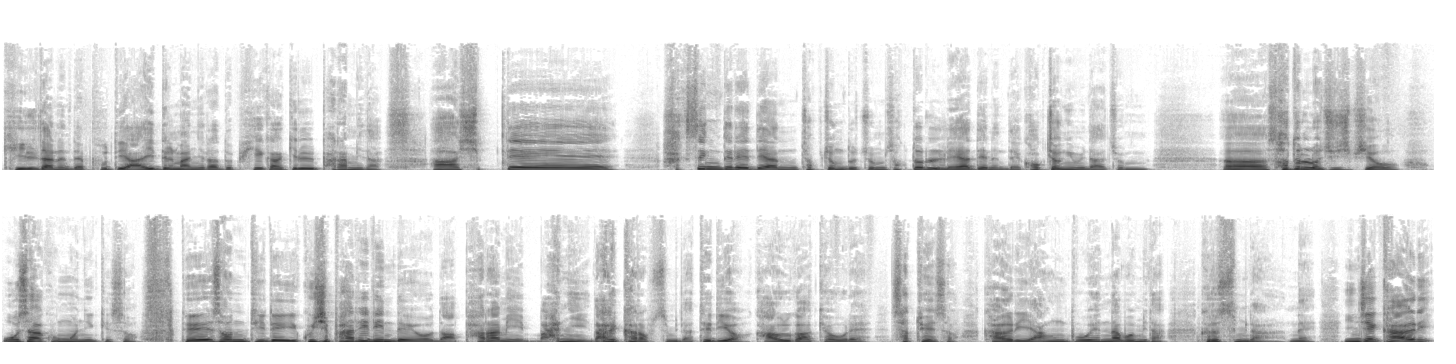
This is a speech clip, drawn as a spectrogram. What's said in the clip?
길다는데 부디 아이들만이라도 피해가길 바랍니다. 아, 10대 학생들에 대한 접종도 좀 속도를 내야 되는데 걱정입니다. 좀 어, 서둘러 주십시오. 오사공원님께서 대선 디데이 98일인데요. 나 바람이 많이 날카롭습니다. 드디어 가을과 겨울에 사투해서 가을이 양보했나 봅니다. 그렇습니다. 네. 이제 가을이,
